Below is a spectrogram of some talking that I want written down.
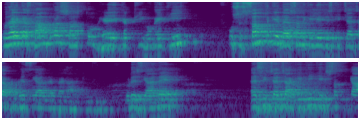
उधर एक स्थान पर संतों भेड़े इकट्ठी हो गई थी। उस संत के दर्शन के लिए जिसकी चर्चा बूढ़े सियाल ने फैला रखी थी। बूढ़े सियाल ने ऐसी चर्चा की थी कि एक संत का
